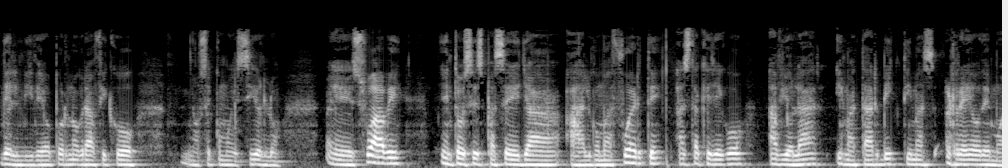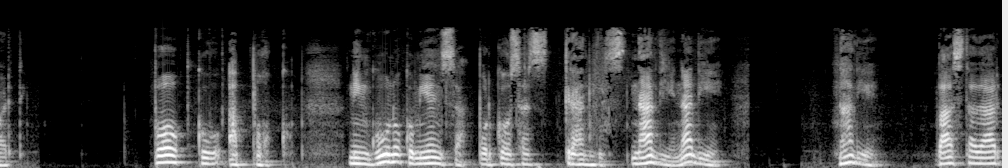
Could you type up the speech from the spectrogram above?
del video pornográfico, no sé cómo decirlo, eh, suave, entonces pasé ya a algo más fuerte hasta que llegó a violar y matar víctimas reo de muerte. Poco a poco. Ninguno comienza por cosas grandes. Nadie, nadie. Nadie. Basta dar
